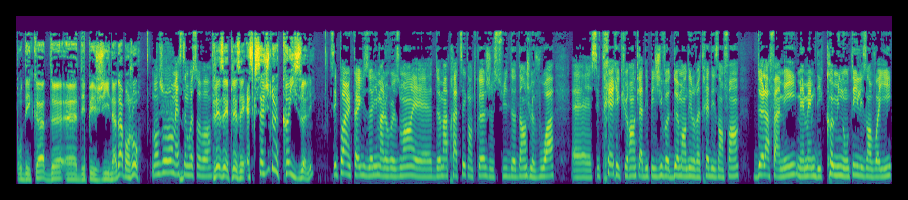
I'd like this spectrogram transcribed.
pour des cas de euh, DPJ. Nada, bonjour. Bonjour, merci de me recevoir. Plaisir, plaisir. Est-ce qu'il s'agit d'un cas isolé? C'est pas un cas isolé malheureusement. Et de ma pratique, en tout cas, je suis dedans, je le vois. Euh, c'est très récurrent que la DPJ va demander le retrait des enfants de la famille, mais même des communautés, les envoyer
